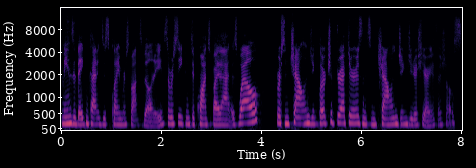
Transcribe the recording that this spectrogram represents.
means that they can kind of disclaim responsibility. So we're seeking to quantify that as well for some challenging clerkship directors and some challenging judiciary officials.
